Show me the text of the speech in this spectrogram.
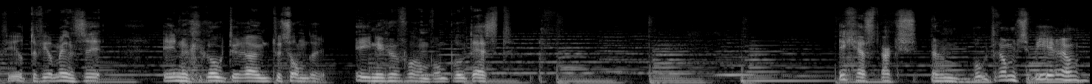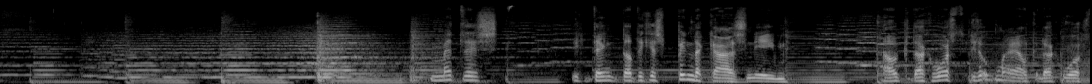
veel te veel mensen in een grote ruimte zonder enige vorm van protest. Ik ga straks een boterham smeren. Met de... Ik denk dat ik eens pindakaas neem. Elke dag worst is ook maar elke dag worst.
